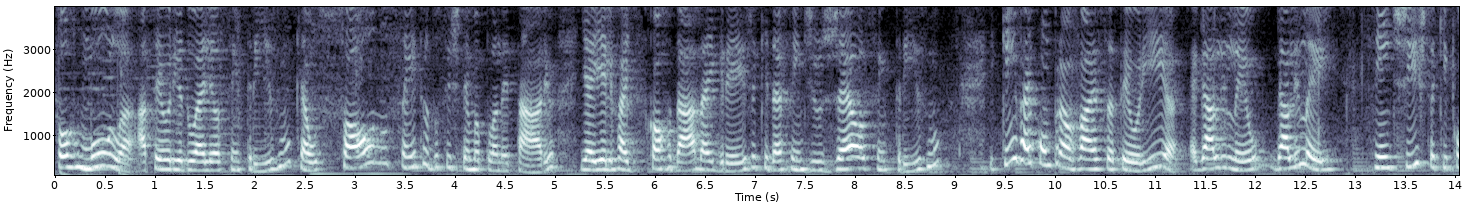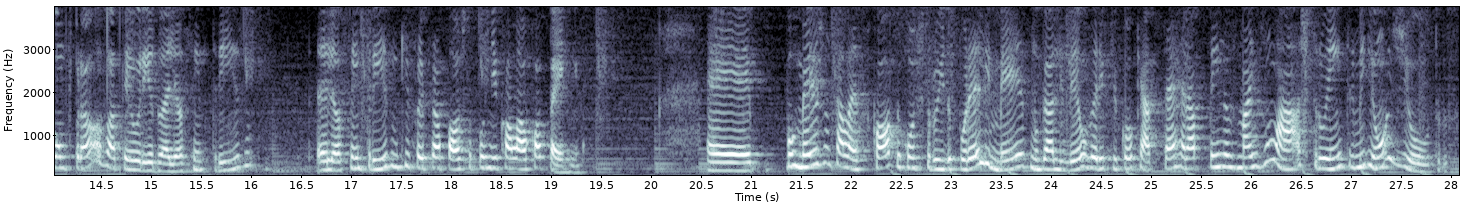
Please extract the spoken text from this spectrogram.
formula a teoria do heliocentrismo, que é o Sol no centro do sistema planetário, e aí ele vai discordar da igreja que defendia o geocentrismo. E quem vai comprovar essa teoria é Galileu Galilei, cientista que comprova a teoria do heliocentrismo, heliocentrismo que foi proposta por Nicolau Copérnico. É, por meio de um telescópio construído por ele mesmo, Galileu verificou que a Terra era apenas mais um astro entre milhões de outros.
